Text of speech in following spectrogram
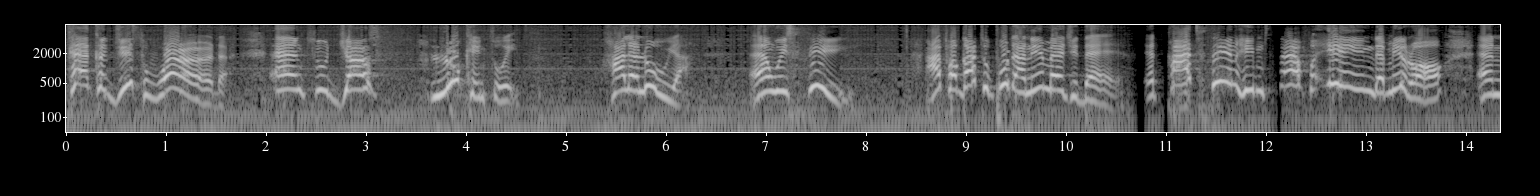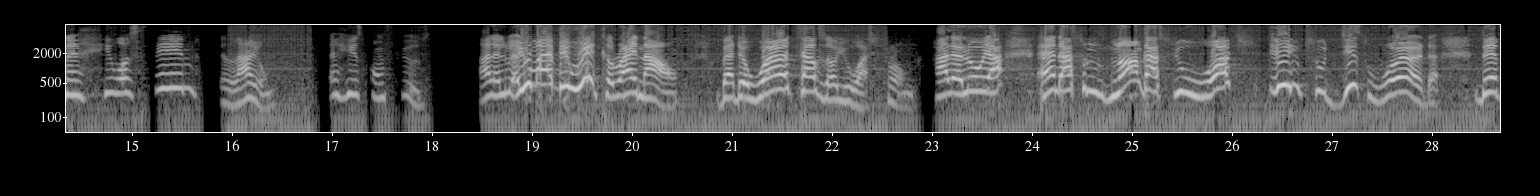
take this word and to just look into it. Hallelujah. And we see, I forgot to put an image there. A cat seeing himself in the mirror, and he was seeing a lion, and he's confused. Hallelujah. You might be weak right now, but the word tells you you are strong. Hallelujah. And as long as you watch into this word, the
